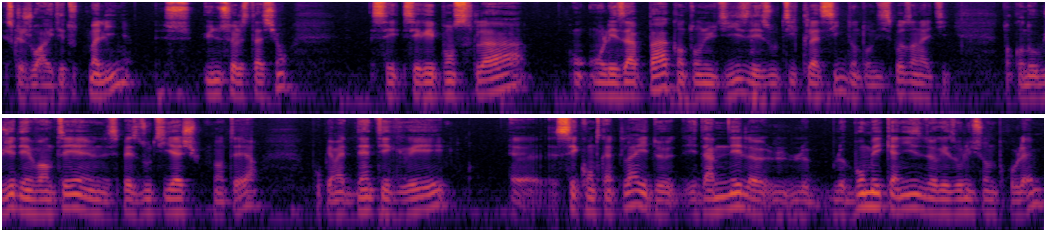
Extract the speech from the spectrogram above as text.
Est-ce que je dois arrêter toute ma ligne Une seule station ces, réponses-là, on ne les a pas quand on utilise les outils classiques dont on dispose en IT. Donc on est obligé d'inventer une espèce d'outillage supplémentaire pour permettre d'intégrer euh, ces contraintes-là et d'amener le, bon mécanisme de résolution de problèmes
